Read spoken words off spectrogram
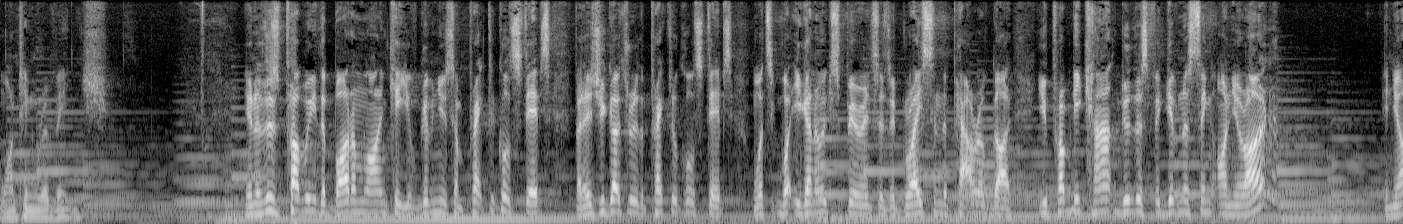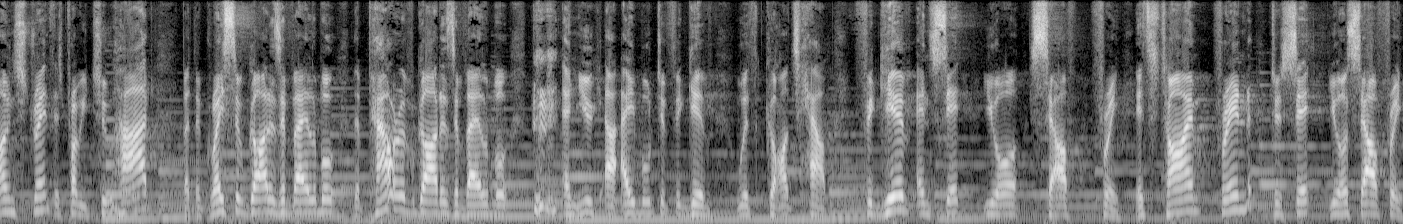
wanting revenge. You know, this is probably the bottom line key. You've given you some practical steps, but as you go through the practical steps, what's, what you're going to experience is a grace and the power of God. You probably can't do this forgiveness thing on your own. In your own strength, it's probably too hard, but the grace of God is available, the power of God is available, and you are able to forgive with God's help. Forgive and set yourself free. It's time, friend, to set yourself free.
